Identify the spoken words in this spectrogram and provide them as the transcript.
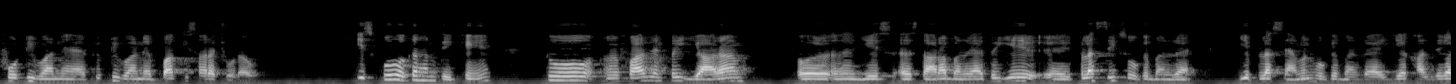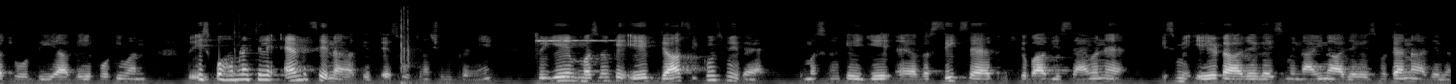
41 है 51 है, बाकी सारा छोड़ा हो। इसको अगर हम देखें तो फॉर एग्ज़ाम्पल ग्यारह और ये सतारह बन रहा है। तो ये प्लस सिक्स होकर बन रहा है। ये प्लस सेवन होके बन रहा है, ये खाली जगह छोड़ दी है आगे ये फोर्टी वन तो इसको हम ना चले एंड से ना सोचना शुरू करें तो ये मसलन के एक जा सीक्वेंस में रहा है तो मसलन के ये अगर सिक्स है तो उसके बाद ये सेवन है। इसमें एट आ जाएगा, इसमें नाइन आ जाएगा, इसमें टेन आ जाएगा।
